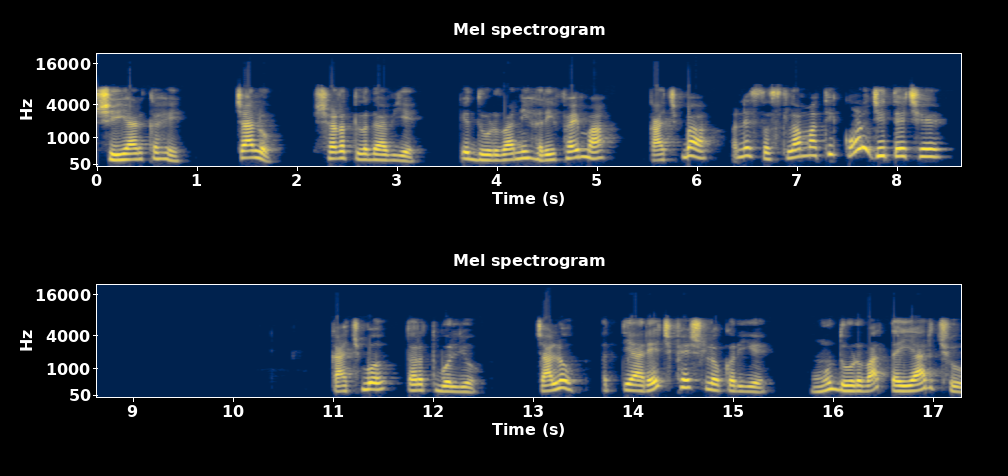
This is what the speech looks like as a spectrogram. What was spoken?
શિયાળ કહે, ચાલો, શરત લગાવીએ કે દોડવાની હરીફાઈમાં કાચબા અને સસલામાંથી કોણ જીતે છે? કાચબો તરત બોલ્યો, ચાલો, અત્યારે જ ફેસલો કરીએ. હું દોડવા તૈયાર છું.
